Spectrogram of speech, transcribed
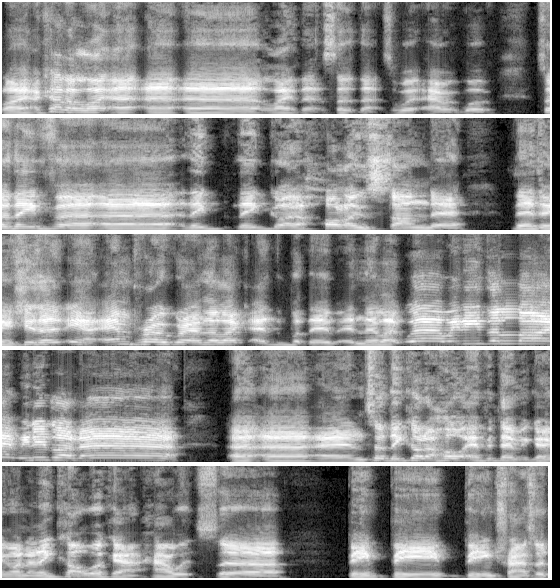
Like I kind of like uh, uh, uh, like that. So that's how it works. So they've uh, uh, they they got a hollow sun there. They're doing. She's a yeah M program. They're like, but they and they're like, well, we need the light. We need light. Ah. Uh, uh, and so they got a whole epidemic going on, and they can't work out how it's uh, being being being transferred.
